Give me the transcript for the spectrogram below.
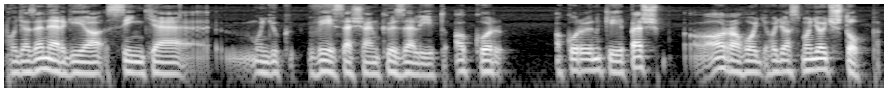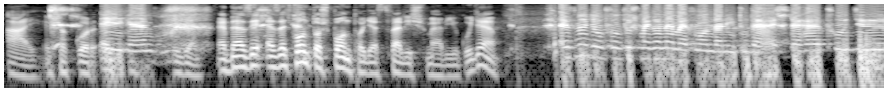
hogy az energia szintje mondjuk vészesen közelít, akkor, akkor ön képes arra, hogy, hogy azt mondja, hogy stop, állj, és akkor... Egy, igen. igen. Ebben ez, ez egy fontos pont, hogy ezt felismerjük, ugye? Ez nagyon fontos, meg a nemet mondani tudás, tehát, hogy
